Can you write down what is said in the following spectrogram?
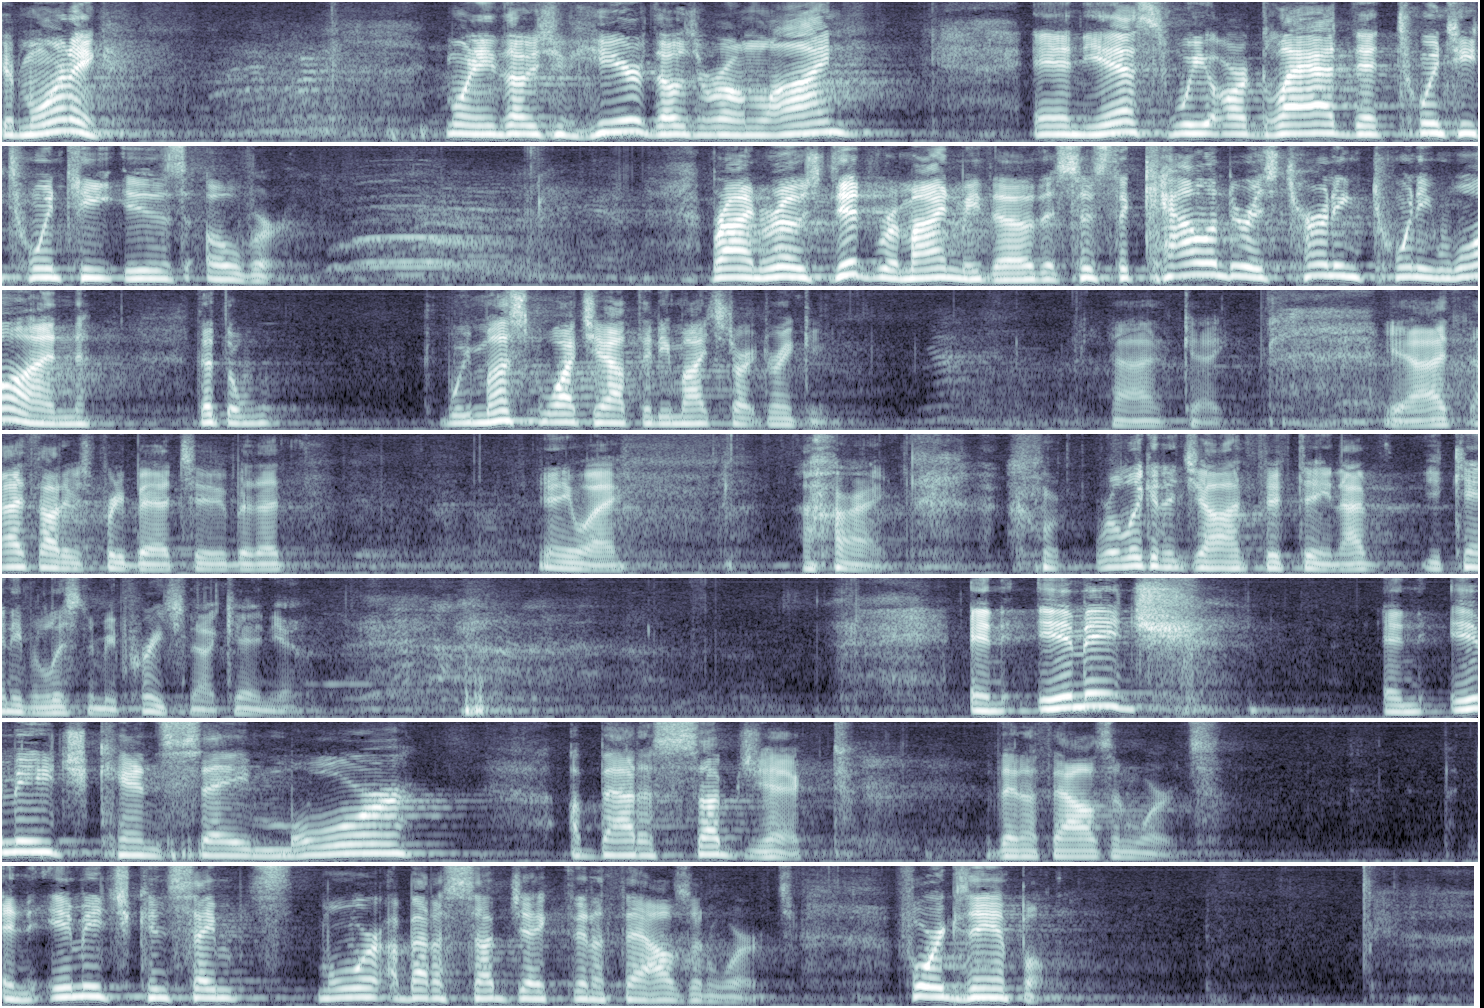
Good morning. Good morning, those of you here, those who are online. And yes, we are glad that 2020 is over. Brian Rose did remind me, though, that since the calendar is turning 21, that the, we must watch out that he might start drinking. Uh, okay. Yeah, I, I, thought it was pretty bad, too, but I, anyway. All right. We're looking at John 15. I've, you can't even listen to me preach now, can you? An image, an image can say more about a subject than a thousand words. An image can say more about a subject than a thousand words. For example,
